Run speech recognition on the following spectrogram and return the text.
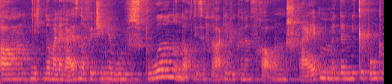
ähm, nicht nur meine Reisen auf Virginia Woolfs Spuren und auch diese Frage, wie können Frauen schreiben in den Mittelpunkt,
